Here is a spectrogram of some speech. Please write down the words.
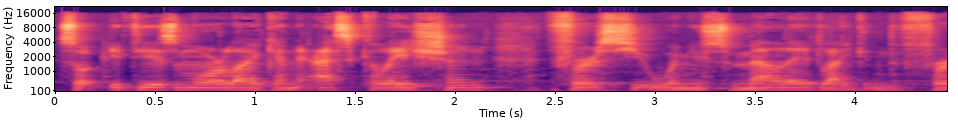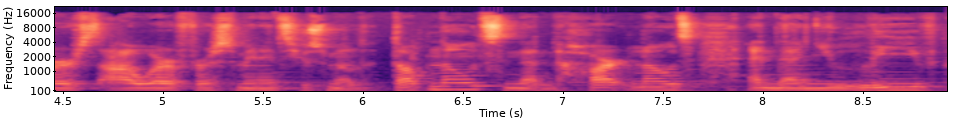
So it is more like an escalation. First, you when you smell it, like in the first hour, first minutes, you smell the top notes and then the heart notes, and then you leave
